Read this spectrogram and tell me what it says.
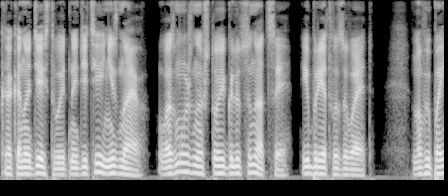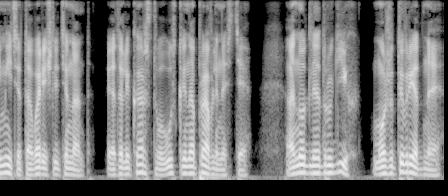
Как оно действует на детей, не знаю. Возможно, что и галлюцинации, и бред вызывает. Но вы поймите, товарищ лейтенант, это лекарство узкой направленности. Оно для других, может и вредное.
